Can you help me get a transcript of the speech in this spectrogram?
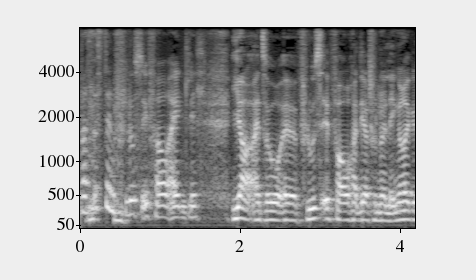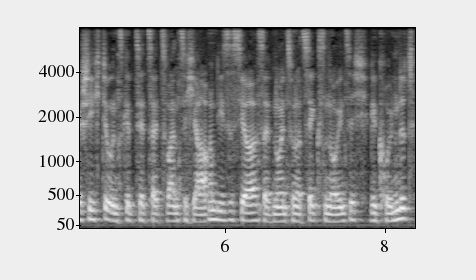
Was ist denn Fluss e.V. eigentlich? Ja, also äh, Fluss e.V. hat ja schon eine längere Geschichte. Uns gibt es jetzt seit 20 Jahren dieses Jahr, seit 1996 gegründet.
